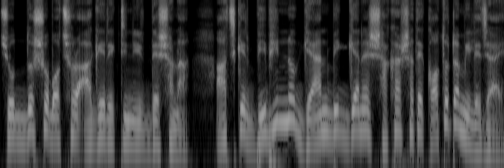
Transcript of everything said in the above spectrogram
চোদ্দশো বছর আগের একটি নির্দেশনা আজকের বিভিন্ন জ্ঞান বিজ্ঞানের শাখার সাথে কতটা মিলে যায়।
